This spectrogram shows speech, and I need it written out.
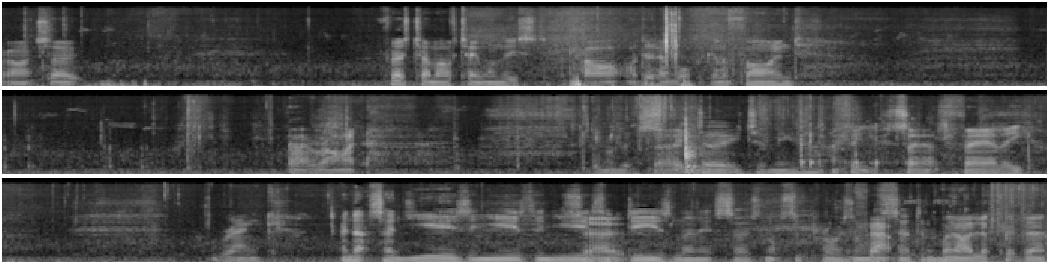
Right so first time I've taken one of these apart I don't know what we're going to find oh, right. It looks So- dirty to me. I think you could say that's fairly rank. And that's had years and years and years So- of diesel in it, so it's not surprising In all of a fact, when I look at the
